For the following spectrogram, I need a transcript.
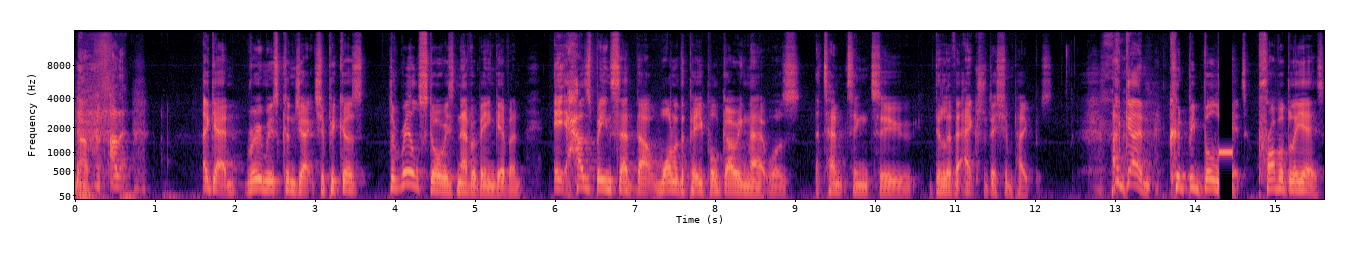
no, and again, rumours, conjecture, because the real story's never been given. It has been said that one of the people going there was attempting to deliver extradition papers. Again, could be bullshit. Probably is.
